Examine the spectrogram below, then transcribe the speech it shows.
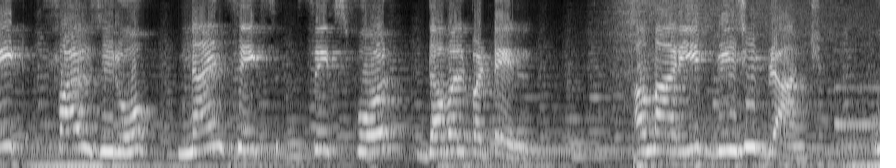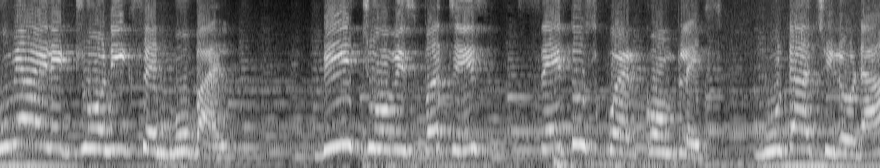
eight five zero nine six six four Dhaval Patel. અમારી બીજી branch Umiya electronics and mobile B ચોવીસ પચીસ Setu square complex Mota Chiloda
